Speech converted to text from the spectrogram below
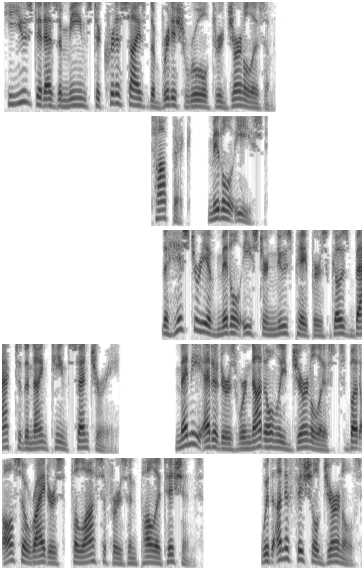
He used it as a means to criticize the British rule through journalism. Middle East The history of Middle Eastern newspapers goes back to the 19th century. Many editors were not only journalists but also writers, philosophers and politicians. With unofficial journals,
